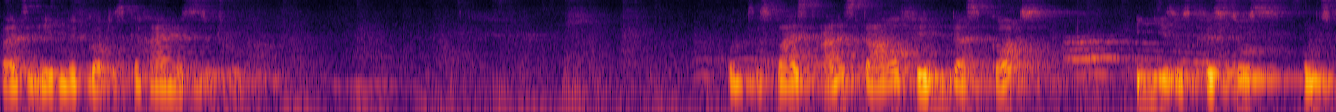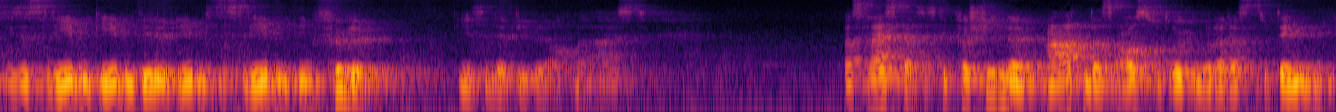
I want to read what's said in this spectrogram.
weil sie eben mit Gottes Geheimnis zu tun haben. Und es weist alles darauf hin, dass Gott in Jesus Christus uns dieses Leben geben will, eben dieses Leben in Fülle, wie es in der Bibel auch mal heißt. Was heißt das? Es gibt verschiedene Arten, das auszudrücken oder das zu denken.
